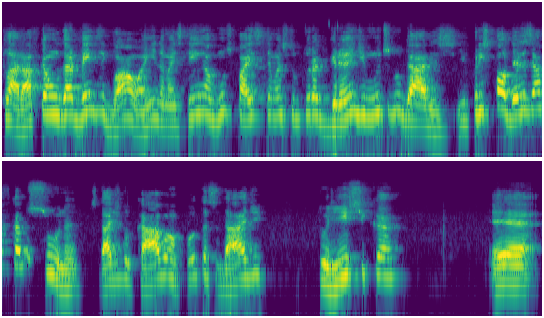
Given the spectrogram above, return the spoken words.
Claro, a África é um lugar bem desigual ainda, mas tem alguns países que têm uma estrutura grande em muitos lugares. E o principal deles é a África do Sul, né? Cidade do Cabo uma puta cidade turística. É...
